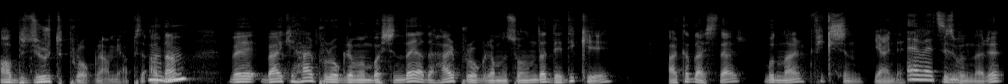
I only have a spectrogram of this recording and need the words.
Absürt program yaptı adam. Ve belki her programın başında ya da her programın sonunda dedi ki arkadaşlar bunlar fiction yani. Evet. Biz bunları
